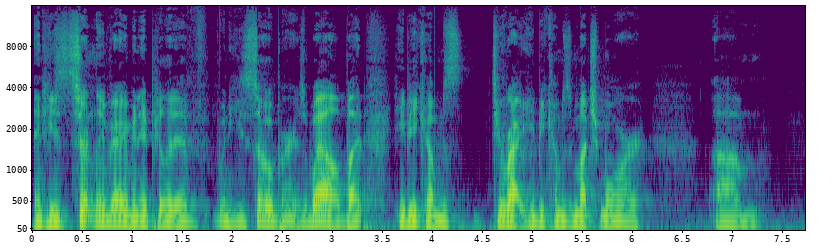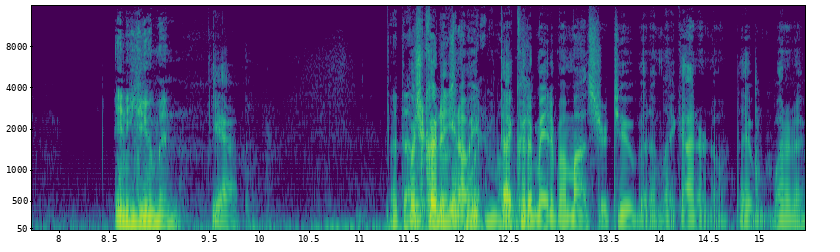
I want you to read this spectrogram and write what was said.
and he's certainly very manipulative when he's sober as well. But he becomes, you're right, he becomes much more um, inhuman yeah. at that. Which could you know he, that could have made him a monster too, but I'm like I don't know. They wanted to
